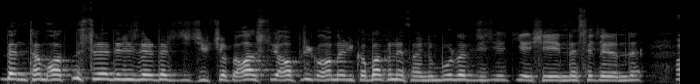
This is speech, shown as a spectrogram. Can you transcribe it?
Ben tam 60 sene denizlerde çift yapıyorum. Asya, Afrika, Amerika. Bakın efendim burada şeyinde, seceremde. Hı.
